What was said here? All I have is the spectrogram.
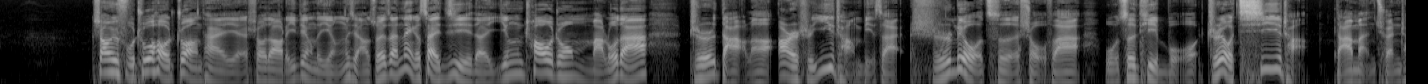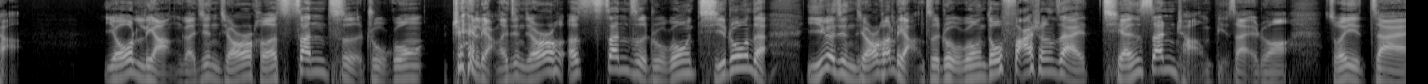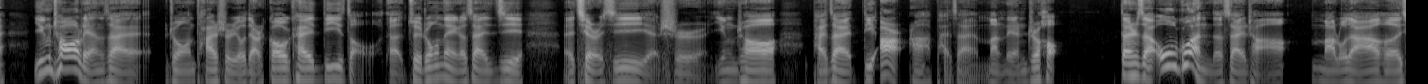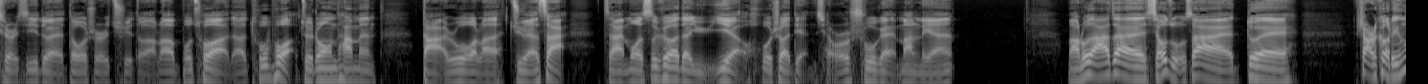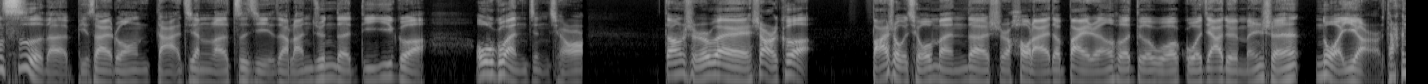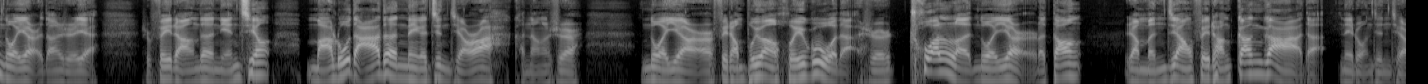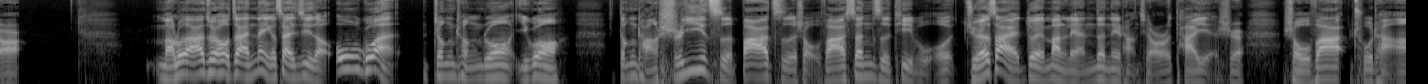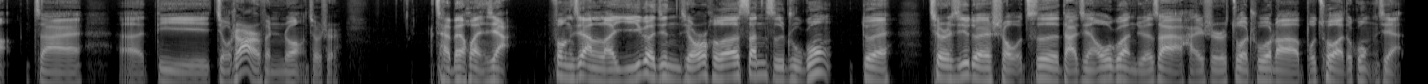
伤愈复出后，状态也受到了一定的影响，所以在那个赛季的英超中，马卢达只打了二十一场比赛，十六次首发，五次替补，只有七场打满全场，有两个进球和三次助攻。这两个进球和三次助攻，其中的一个进球和两次助攻都发生在前三场比赛中，所以在英超联赛中他是有点高开低走的。最终那个赛季，呃，切尔西也是英超排在第二啊，排在曼联之后。但是在欧冠的赛场，马卢达和切尔西队都是取得了不错的突破，最终他们打入了决赛。在莫斯科的雨夜互射点球输给曼联。马卢达在小组赛对沙尔克零四的比赛中打进了自己在蓝军的第一个欧冠进球，当时为沙尔克把守球门的是后来的拜仁和德国国家队门神诺伊尔，当然诺伊尔当时也是非常的年轻。马卢达的那个进球啊，可能是诺伊尔非常不愿回顾的，是穿了诺伊尔的裆，让门将非常尴尬的那种进球。马洛达最后在那个赛季的欧冠征程中，一共。登场十一次，八次首发，三次替补。决赛对曼联的那场球，他也是首发出场，在呃第九十二分钟，就是才被换下，奉献了一个进球和三次助攻，对切尔西队首次打进欧冠决赛，还是做出了不错的贡献。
